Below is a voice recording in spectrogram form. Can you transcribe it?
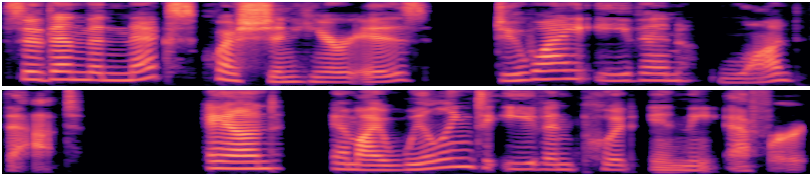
So then the next question here is Do I even want that? And am I willing to even put in the effort?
